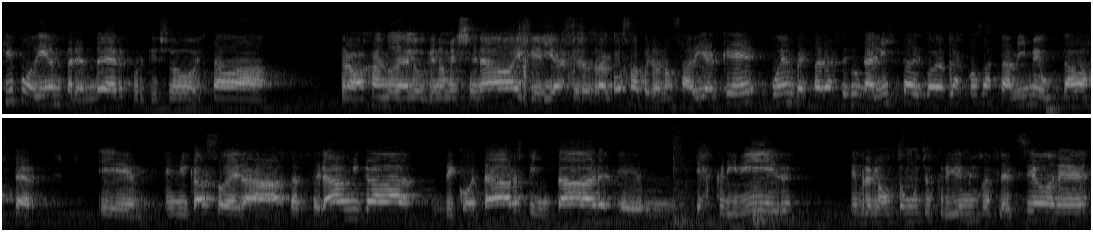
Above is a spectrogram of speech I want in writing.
qué podía emprender, porque yo estaba trabajando de algo que no me llenaba y quería hacer otra cosa, pero no sabía qué, pude empezar a hacer una lista de todas las cosas que a mí me gustaba hacer. Eh, en mi caso era hacer cerámica, decorar, pintar, em, escribir. Siempre me gustó mucho escribir mis reflexiones,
